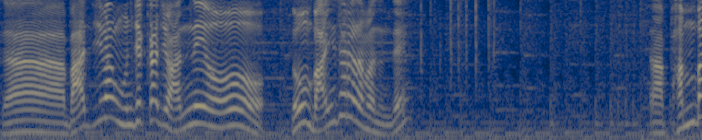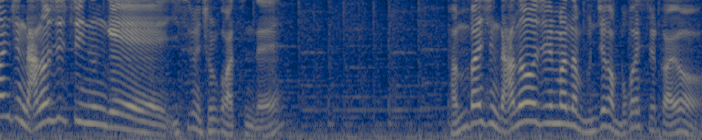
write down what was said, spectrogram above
자 마지막 문제까지 왔네요. 너무 많이 살아남았는데? 자 반반씩 나눠질 수 있는 게 있으면 좋을 것 같은데? 반반씩 나눠질 만한 문제가 뭐가 있을까요?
